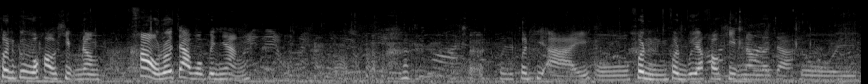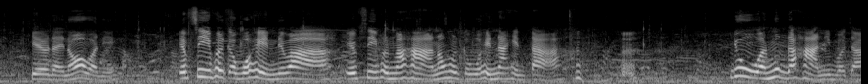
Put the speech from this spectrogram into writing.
เพิ่นคือบ่เข้าคลิปนํเข้ารถจ้าบ่เป็นหยังเพิ่นเพิ่นขี้อายโอ้เพิ่นเพิ่นบ่อยากเข้าคลิปนํแล้วจ้ะโดยเกี่ยวใดเนาะวันนี้ FC เพิ่นก็บ่เห็นได้ว่า FC เพิ่นมาหาเนาะเพิ่นก็บ่เห็นหน้าเห็นตา อยู่อันมุกดาหารนี่บ่จ๊ะ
